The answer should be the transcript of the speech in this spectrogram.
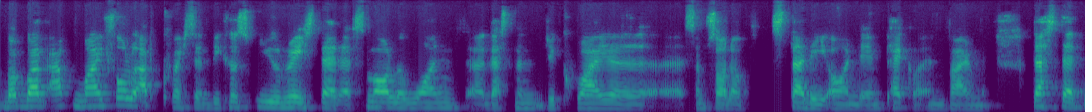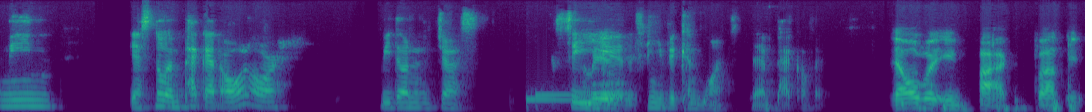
But, but uh, my follow-up question, because you raised that a smaller one uh, doesn't require uh, some sort of study on the impact on environment. Does that mean there's no impact at all, or we don't just see mean- uh, the significant ones, the impact of it? There always impact, but it,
